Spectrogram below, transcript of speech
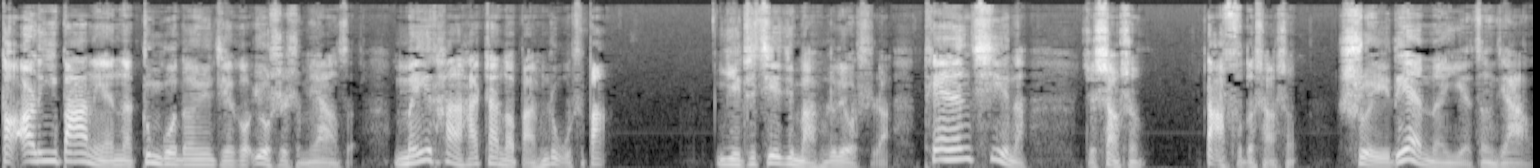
到二零一八年呢，中国能源结构又是什么样子？煤炭还占到百分之五十八，也是接近百分之六十啊。天然气呢就上升，大幅的上升，水电呢也增加了，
